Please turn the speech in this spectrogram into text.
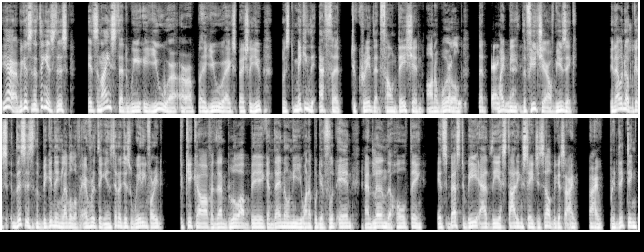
yeah, because the thing is this. It's nice that we, you are, or you especially you, was making the effort to create that foundation on a world that Thank might you, be man. the future of music. You never know because this is the beginning level of everything. Instead of just waiting for it to kick off and then blow up big, and then only you want to put your foot in and learn the whole thing. It's best to be at the starting stage itself because I'm I'm predicting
